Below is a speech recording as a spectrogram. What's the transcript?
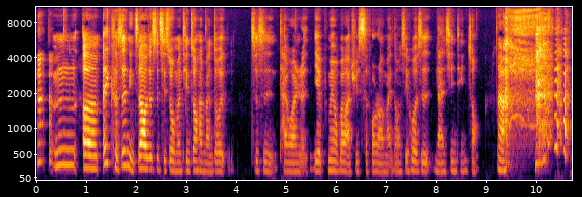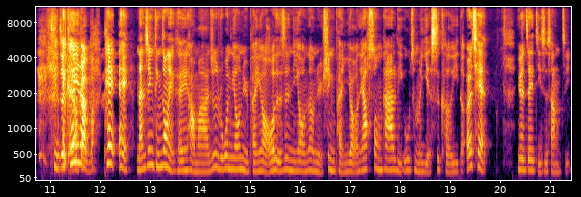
嗯呃，哎，可是你知道，就是其实我们听众还蛮多，就是台湾人也没有办法去 Sephora 买东西，或者是男性听众，啊，听这个可以的要干嘛？，可以哎、男性听众也可以好吗？就是如果你有女朋友，或者是你有那种女性朋友，你要送她礼物什么也是可以的。而且因为这一集是上集，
